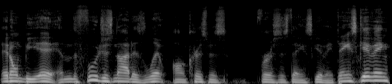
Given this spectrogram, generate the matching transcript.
it don't be it. And the food just not as lit on Christmas versus Thanksgiving. Thanksgiving,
